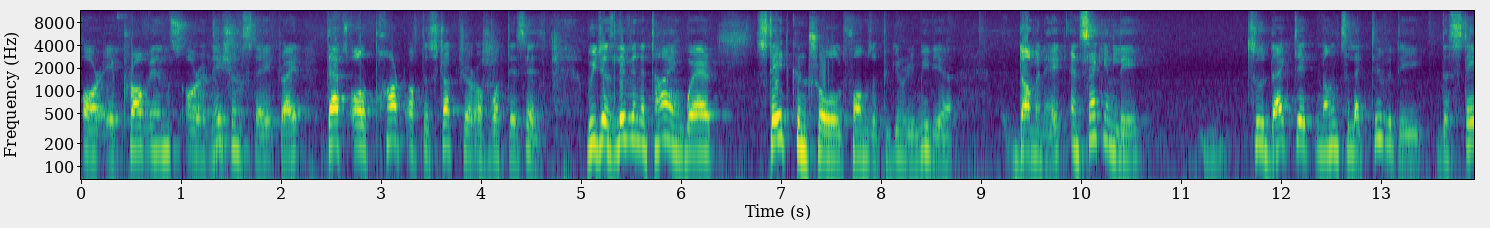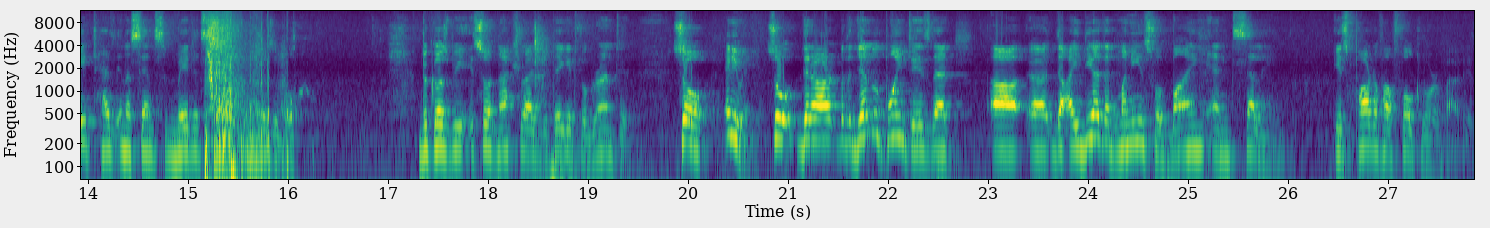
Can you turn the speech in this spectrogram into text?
or a province or a nation state, right? That's all part of the structure of what this is. We just live in a time where state-controlled forms of pecuniary media dominate, and secondly, through deictic non-selectivity, the state has, in a sense, made itself invisible because we it's so naturalized we take it for granted. So anyway, so there are, but the general point is that uh, uh, the idea that money is for buying and selling is part of our folklore about it.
